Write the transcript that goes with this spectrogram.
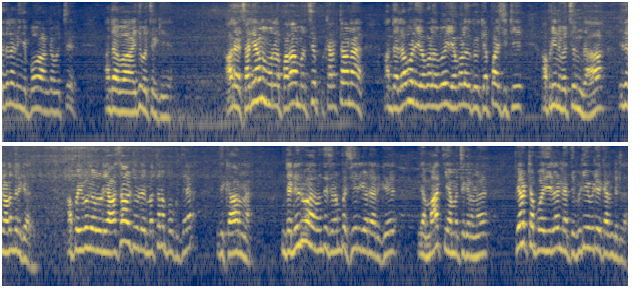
இதில் நீங்கள் போ அங்கே வச்சு அந்த வ- இது வச்சுருக்கீங்க? அதை சரியான முறையில் பராமரித்து கரெக்டான அந்த லெவல் எவ்வளவு எவ்வளவு கெப்பாசிட்டி அப்படின்னு வச்சுருந்தா இது நடந்திருக்காது. அப்போ இவங்களுடைய அசால்ட்டுடைய மெத்தனை போக்குத்தே இது காரணம். இந்த நிர்வாகம் வந்து ரொம்ப சீர்கேடாக இருக்குது இதை மாற்றி அமைச்சுக்கிறேன்னு பேட்டை பகுதியில் நேற்று விடிய விடிய கரண்ட் இல்லை.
